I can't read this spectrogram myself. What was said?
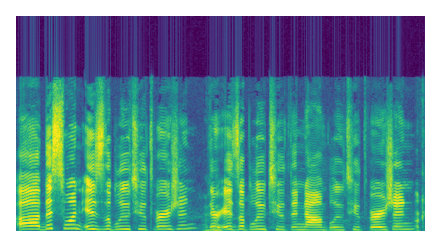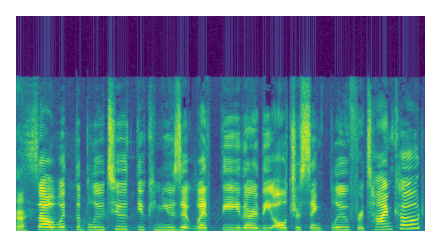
Uh, this one is the Bluetooth version. Mm-hmm. There is a Bluetooth and non-Bluetooth version. Okay. So with the Bluetooth, you can use it with either the UltraSync Blue for time code,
